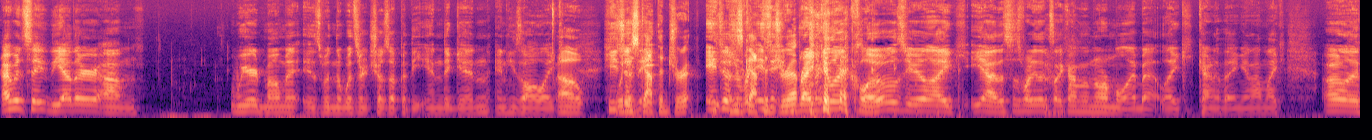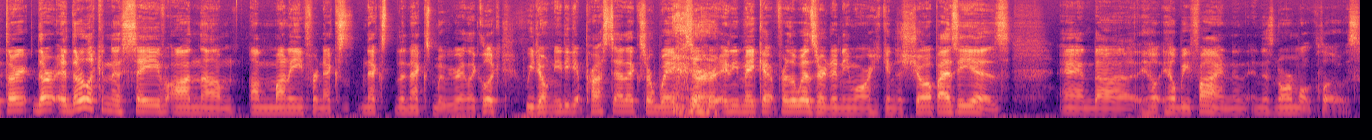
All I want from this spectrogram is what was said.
I would say the other um, weird moment is when the wizard shows up at the end again, and he's all like, Oh, when he's got the drip? He's just He's got the drip? regular clothes. You're like, yeah, this is what he looks like on the normal. I bet, like kind of thing. And I'm like, oh, they're they're they're looking to save on um on money for next next the next movie, right? Like, look, we don't need to get prosthetics or wigs or any makeup for the wizard anymore. He can just show up as he is. And uh, he'll he'll be fine in, in his normal clothes.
